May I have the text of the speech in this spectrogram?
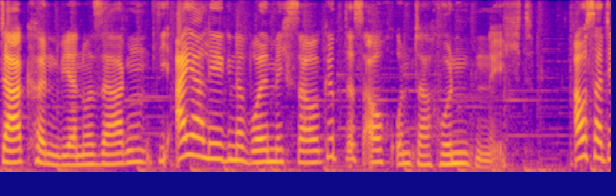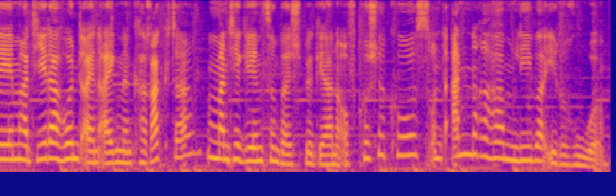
Da können wir nur sagen, die eierlegende Wollmilchsau gibt es auch unter Hunden nicht. Außerdem hat jeder Hund einen eigenen Charakter. Manche gehen zum Beispiel gerne auf Kuschelkurs und andere haben lieber ihre Ruhe.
